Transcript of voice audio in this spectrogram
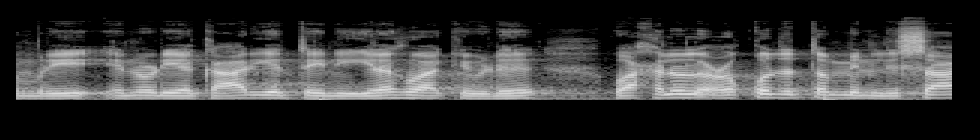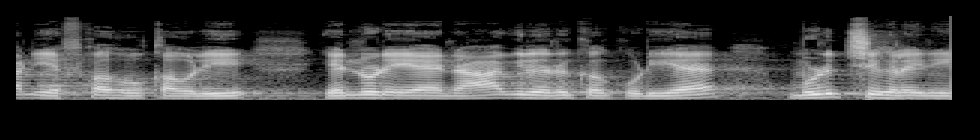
அம்ரி என்னுடைய காரியத்தை நீ இலகுவாக்கிவிடு வஹலுல் அக்குதத்தம்மின் லிசான் எஃப்கஹு கவுலி என்னுடைய நாவில் இருக்கக்கூடிய முடிச்சுகளை நீ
